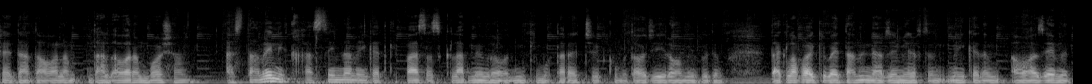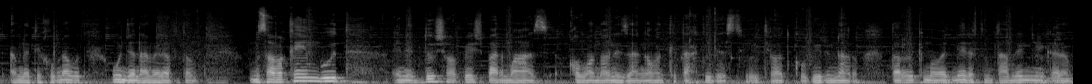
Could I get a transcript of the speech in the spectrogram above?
شاید در داورم در داورم باشم. از تمرین خستیم نمیگد که پس از کلاب می‌برم که موتر چک و متوجه راه می بودم. در کلاب هایی که باید تمرین ارزه می‌رفتم می‌کردم آوازه امنیتی خوب نبود اونجا نمی‌رفتم. مسابقه این بود این دو شب پیش بر ما از قماندان زنگ آمد که تهدید است و اتحاد کو بیرون نرو. در حالی که ما باید می‌رفتم تمرین می‌کردم.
